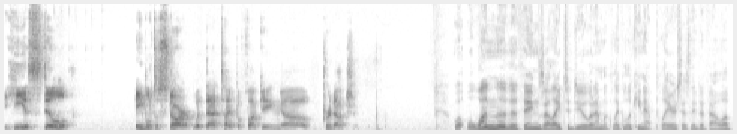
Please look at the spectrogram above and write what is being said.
he is still able to start with that type of fucking uh, production. Well, well, one of the things I like to do when I'm like looking at players as they develop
